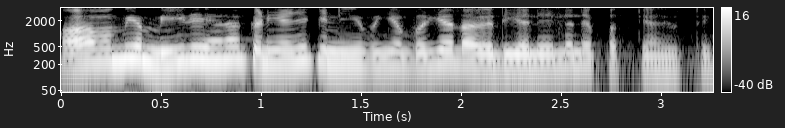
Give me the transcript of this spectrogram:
ਹਾਂ ਮੰਮੀ ਮੀਂਹ ਦੇ ਨਾ ਕਣੀਆਂ ਜਿਹੀਆਂ ਕਿੰਨੀਆਂ ਪਈਆਂ ਵਧੀਆ ਲੱਗਦੀਆਂ ਨੇ ਇਹਨਾਂ ਦੇ ਪੱਤਿਆਂ ਦੇ ਉੱਤੇ।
